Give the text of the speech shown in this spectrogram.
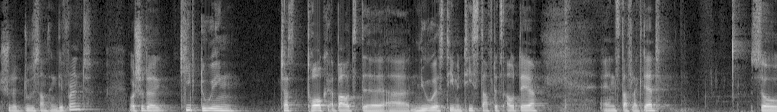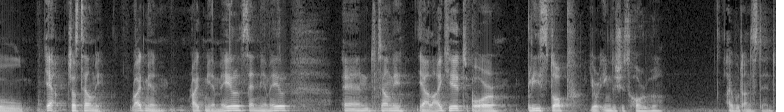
Should I do something different? Or should I keep doing just talk about the uh, newest TMNT stuff that's out there and stuff like that? So yeah, just tell me. Write me a, write me a mail, send me a mail, and tell me, yeah, I like it, or please stop. Your English is horrible. I would understand.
